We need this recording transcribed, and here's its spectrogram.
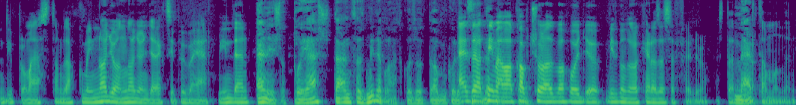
diplomáztam, de akkor még nagyon-nagyon gyerekcipőben járt minden. Elnézést, a tojás tánc az mire vonatkozott, amikor... Ezzel a témával kapcsolatban, hogy mit gondolok erre az SF-ről. Ezt el Mert? mondani.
